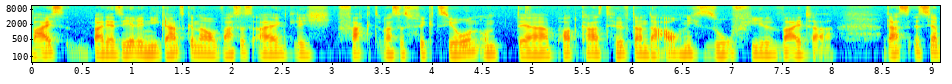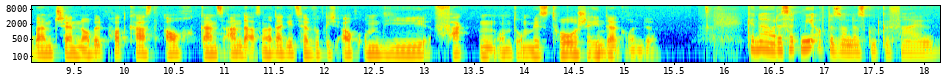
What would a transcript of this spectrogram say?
weiß bei der Serie nie ganz genau, was ist eigentlich Fakt, was ist Fiktion und der Podcast hilft dann da auch nicht so viel weiter. Das ist ja beim Tschernobyl-Podcast auch ganz anders. Ne? Da geht es ja wirklich auch um die Fakten und um historische Hintergründe. Genau, das hat mir auch besonders gut gefallen.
